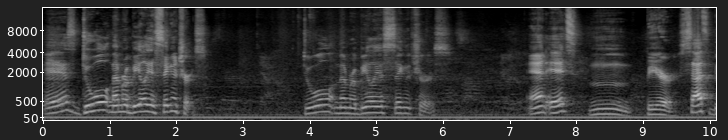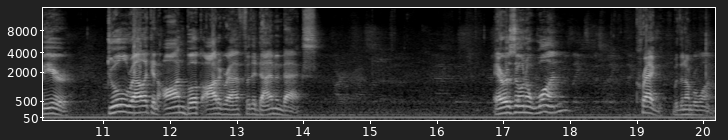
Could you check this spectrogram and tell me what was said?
is Dual Memorabilia Signatures. Dual Memorabilia Signatures. And it's mmm, beer. Seth Beer. Dual relic and on book autograph for the Diamondbacks. Arizona 1. Craig with the number 1.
